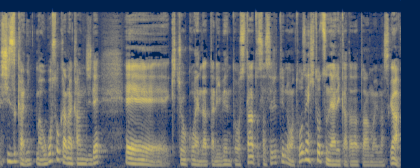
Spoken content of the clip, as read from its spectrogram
静かに、まあ、厳かな感じで、えー、基調講演だったりイベントをスタートさせるというのは当然一つのやり方だとは思いますが、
